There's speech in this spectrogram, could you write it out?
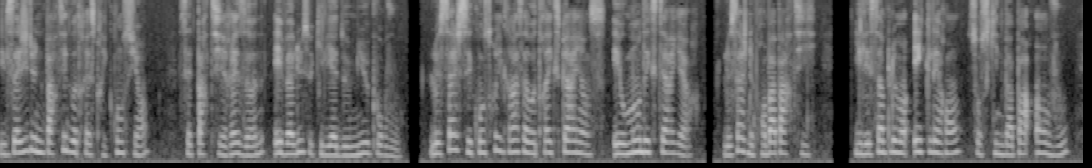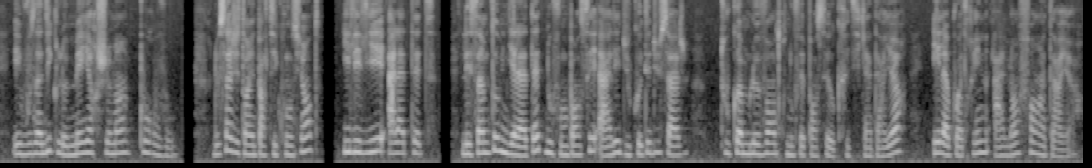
Il s'agit d'une partie de votre esprit conscient. Cette partie raisonne, évalue ce qu'il y a de mieux pour vous. Le sage s'est construit grâce à votre expérience et au monde extérieur. Le sage ne prend pas parti. Il est simplement éclairant sur ce qui ne va pas en vous et vous indique le meilleur chemin pour vous. Le sage étant une partie consciente, il est lié à la tête. Les symptômes liés à la tête nous font penser à aller du côté du sage, tout comme le ventre nous fait penser aux critiques intérieures et la poitrine à l'enfant intérieur.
